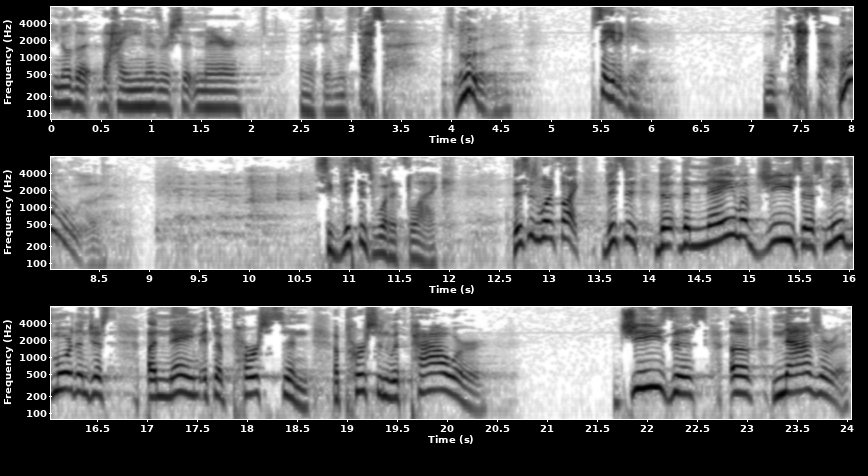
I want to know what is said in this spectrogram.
you know the, the hyenas are sitting there and they say, Mufasa. Say it again. Mufasa. See, this is what it's like this is what it's like. This is the, the name of Jesus means more than just a name. It's a person, a person with power. Jesus of Nazareth,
